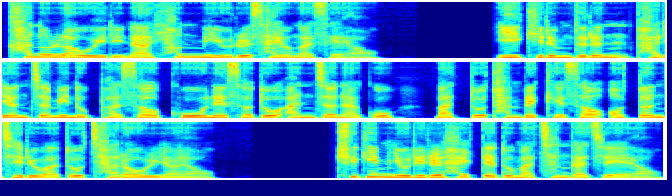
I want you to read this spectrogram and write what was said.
카놀라 오일이나 현미유를 사용하세요. 이 기름들은 발연점이 높아서 고온에서도 안전하고 맛도 담백해서 어떤 재료와도 잘 어울려요. 튀김 요리를 할 때도 마찬가지예요.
